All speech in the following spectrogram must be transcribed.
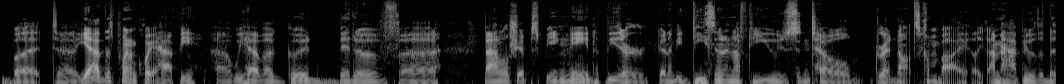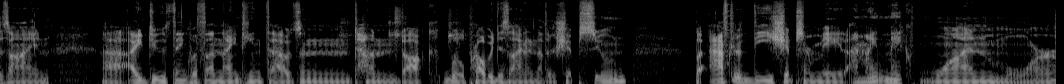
But uh, yeah, at this point, I'm quite happy. Uh, we have a good bit of uh, battleships being made. These are going to be decent enough to use until dreadnoughts come by. Like, I'm happy with the design. Uh, I do think with a 19,000 ton dock, we'll probably design another ship soon. But after these ships are made, I might make one more.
